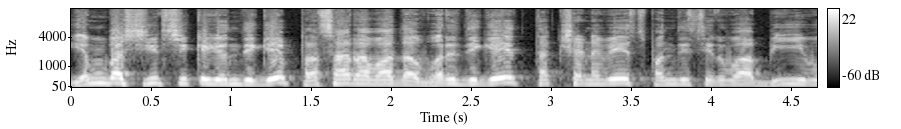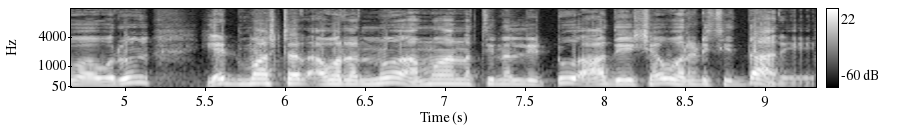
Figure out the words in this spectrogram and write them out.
ಎಂಬ ಶೀರ್ಷಿಕೆಯೊಂದಿಗೆ ಪ್ರಸಾರವಾದ ವರದಿಗೆ ತಕ್ಷಣವೇ ಸ್ಪಂದಿಸಿರುವ ಬಿಇಒ ಅವರು ಹೆಡ್ ಮಾಸ್ಟರ್ ಅವರನ್ನು ಅಮಾನತಿನಲ್ಲಿಟ್ಟು ಆದೇಶ ಹೊರಡಿಸಿದ್ದಾರೆ.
